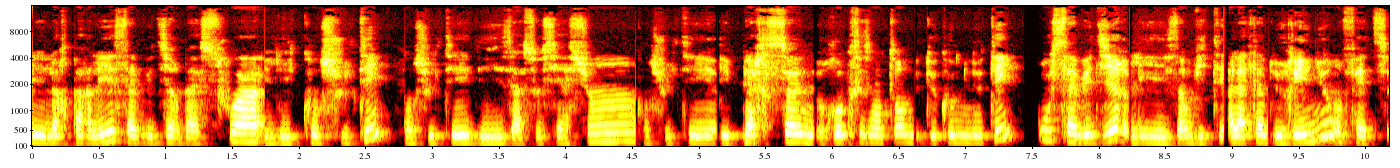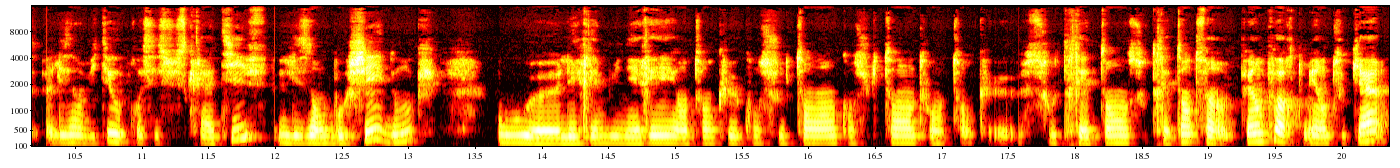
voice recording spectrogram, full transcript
Et leur parler, ça veut dire bah, soit les consulter, consulter des associations, consulter des personnes représentantes de communautés, ou ça veut dire les inviter à la table de réunion en fait, les inviter au processus créatif, les embaucher donc, ou euh, les rémunérer en tant que consultant, consultante ou en tant que sous-traitant, sous-traitante, enfin peu importe, mais en tout cas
